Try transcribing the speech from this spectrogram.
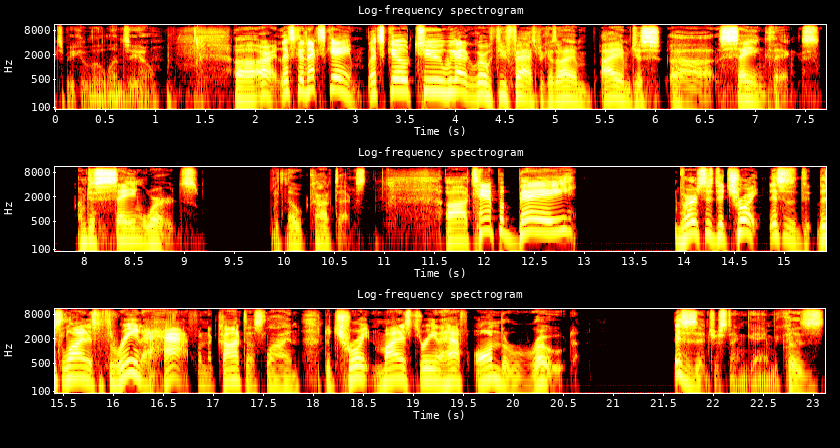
Speaking of the Lindsey Hill. Uh, all right, let's go next game. Let's go to. We got to go through fast because I am I am just uh, saying things. I'm just saying words with no context. Uh, Tampa Bay versus Detroit. This is this line is three and a half on the contest line. Detroit minus three and a half on the road. This is interesting game because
